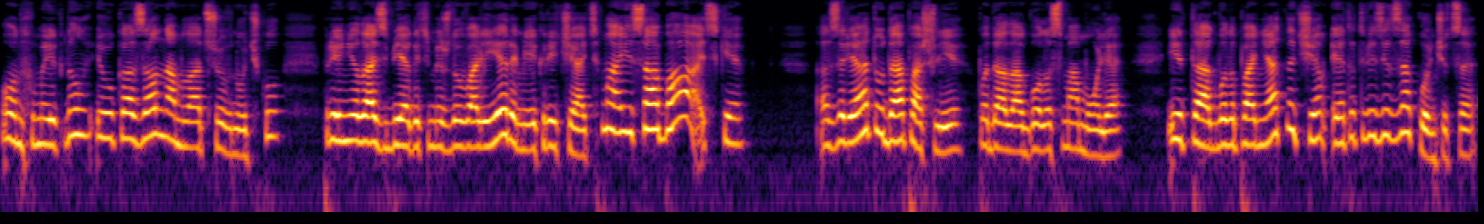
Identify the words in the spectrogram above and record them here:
Он хмыкнул и указал на младшую внучку — принялась бегать между вольерами и кричать «Мои собаськи!». «Зря туда пошли», — подала голос мамуля. И так было понятно, чем этот визит закончится.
